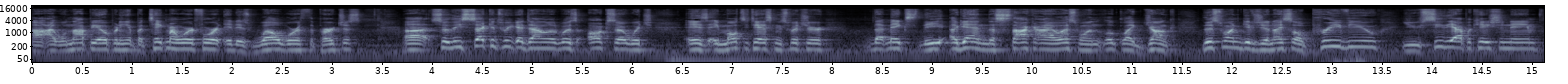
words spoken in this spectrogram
Uh, I will not be opening it, but take my word for it, it is well worth the purchase. Uh, so the second tweak I downloaded was Auxo, which is a multitasking switcher that makes the again the stock iOS one look like junk. This one gives you a nice little preview. You see the application name,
